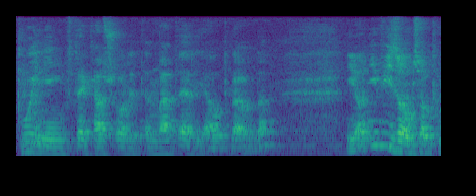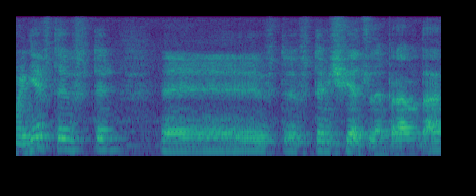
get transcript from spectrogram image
płynie im w te kaszory ten materiał, prawda? I oni widzą, co płynie w tym, w tym, e, w, w tym świetle, prawda?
